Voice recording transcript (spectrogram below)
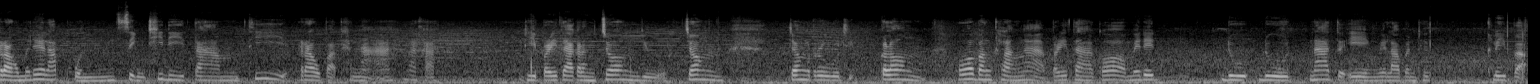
เราไม่ได้รับผลสิ่งที่ดีตามที่เราปรารถนานะคะทีปริตากำลังจ้องอยู่จ้องจ้องรูที่กล้อง เพราะว่าบางครั้งอะปริตาก็ไม่ได้ดูดูหน้าตัวเองเวลาบันทึกคลิปอะ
